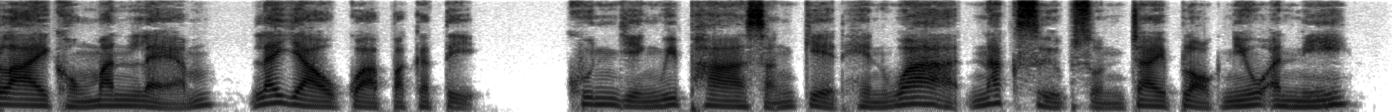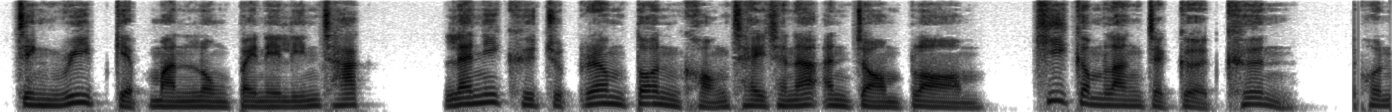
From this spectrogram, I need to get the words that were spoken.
ปลายของมันแหลมและยาวกว่าปกติ คุณหญิงวิภาสังเกตเห็นว่านักสืบสนใจปลอกนิ้วอันนี้ จึงรีบเก็บมันลงไปในลิ้นชัก และนี่คือจุดเริ่มต้นของชัยชนะอันจอมปลอม ที่กำลังจะเกิดขึ้น ผล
